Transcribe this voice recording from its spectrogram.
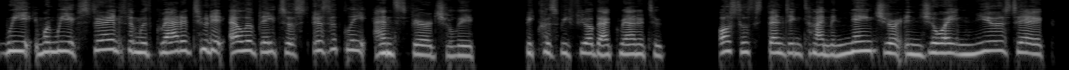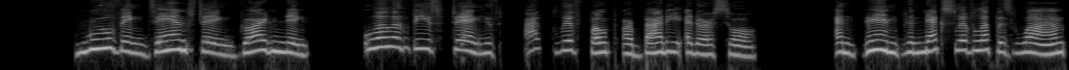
we when we experience them with gratitude, it elevates us physically and spiritually because we feel that gratitude. Also spending time in nature, enjoying music, moving, dancing, gardening, all of these things uplift both our body and our soul. And then the next level up is love,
